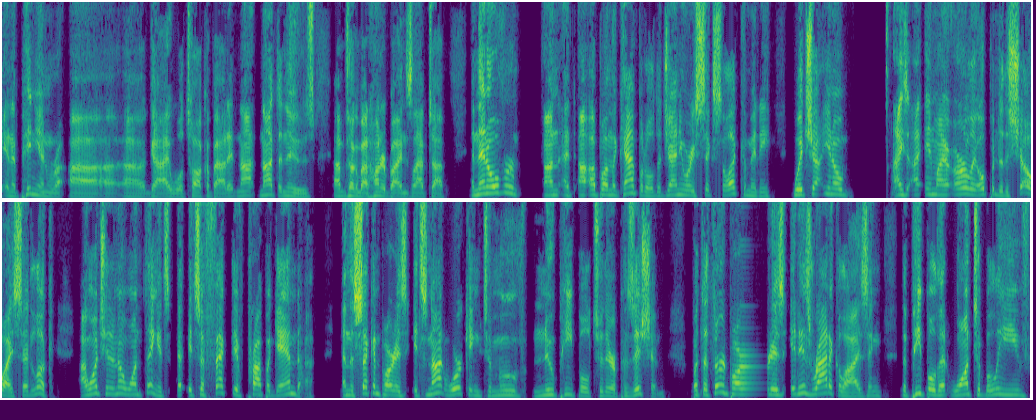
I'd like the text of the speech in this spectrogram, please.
an opinion uh, uh, guy will talk about it, not not the news. I'm talking about Hunter Biden's laptop, and then over on uh, up on the Capitol, the January 6th Select Committee, which uh, you know, I, I in my early open to the show, I said, look, I want you to know one thing: it's it's effective propaganda. And the second part is it's not working to move new people to their position. But the third part is it is radicalizing the people that want to believe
